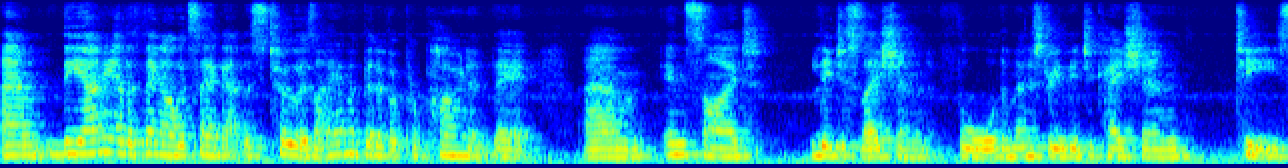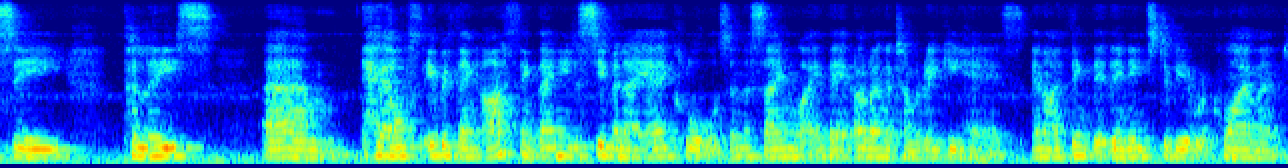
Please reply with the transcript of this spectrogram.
Um, the only other thing I would say about this too is I am a bit of a proponent that um, inside legislation for the Ministry of Education, TEC, police, um, health, everything, I think they need a 7AA clause in the same way that Oranga Tamariki has. And I think that there needs to be a requirement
